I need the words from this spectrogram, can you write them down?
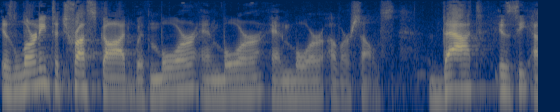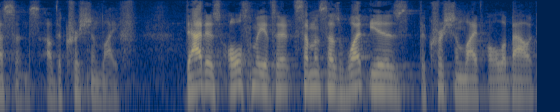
is learning to trust God with more and more and more of ourselves. That is the essence of the Christian life. That is ultimately, if someone says, What is the Christian life all about?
